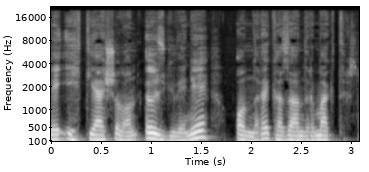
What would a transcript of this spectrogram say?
ve ihtiyaçlı olan özgüveni onlara kazandırmaktır.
